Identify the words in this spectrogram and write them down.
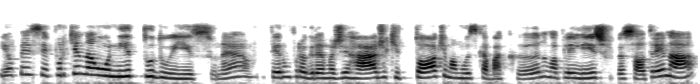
e eu pensei, por que não unir tudo isso, né, ter um programa de rádio que toque uma música bacana, uma playlist para o pessoal treinar,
